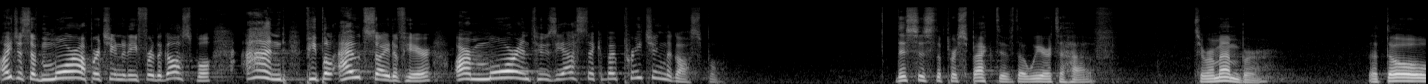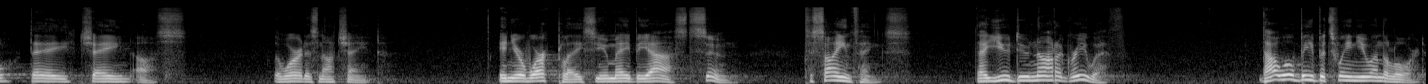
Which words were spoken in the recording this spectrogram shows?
I just have more opportunity for the gospel, and people outside of here are more enthusiastic about preaching the gospel. This is the perspective that we are to have, to remember that though they chain us, the word is not chained. In your workplace, you may be asked soon to sign things that you do not agree with. That will be between you and the Lord.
